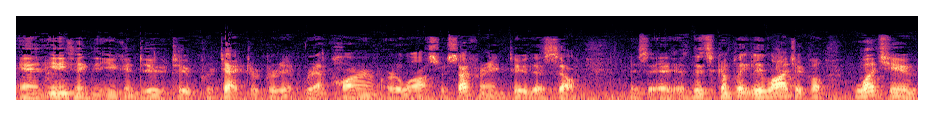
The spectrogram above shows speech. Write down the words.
And anything that you can do to protect or prevent harm or loss or suffering to this self is it's completely logical. Once you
